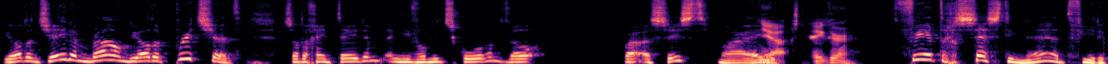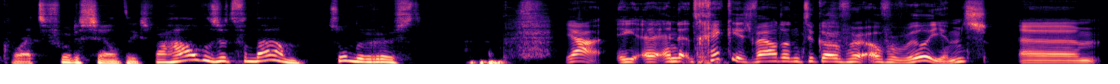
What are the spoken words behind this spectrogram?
die hadden Jalen Brown, die hadden Pritchard. Ze hadden geen Tatum, in ieder geval niet scorend, wel qua assist. Maar hey, ja, zeker. 40-16 hè, het vierde kwart voor de Celtics. Waar haalden ze het vandaan? Zonder rust. Ja, en het gekke is, wij hadden het natuurlijk over, over Williams. Um,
